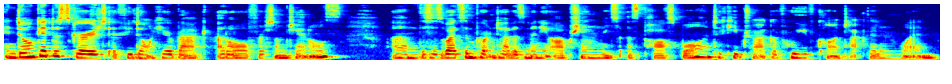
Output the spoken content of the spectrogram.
And don't get discouraged if you don't hear back at all for some channels. Um, this is why it's important to have as many options as possible and to keep track of who you've contacted and when.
